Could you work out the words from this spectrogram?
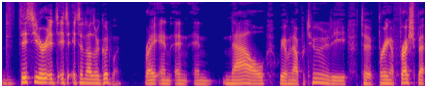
this year it's it's it's another good one right? And and and now we have an opportunity to bring a fresh bet.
